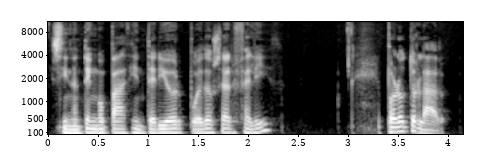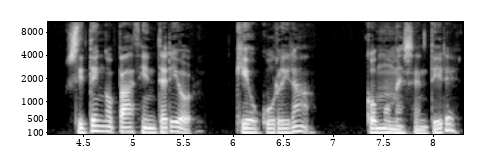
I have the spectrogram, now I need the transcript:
Si no tengo paz interior, ¿puedo ser feliz? Por otro lado, si tengo paz interior, ¿qué ocurrirá? ¿Cómo me sentiré?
